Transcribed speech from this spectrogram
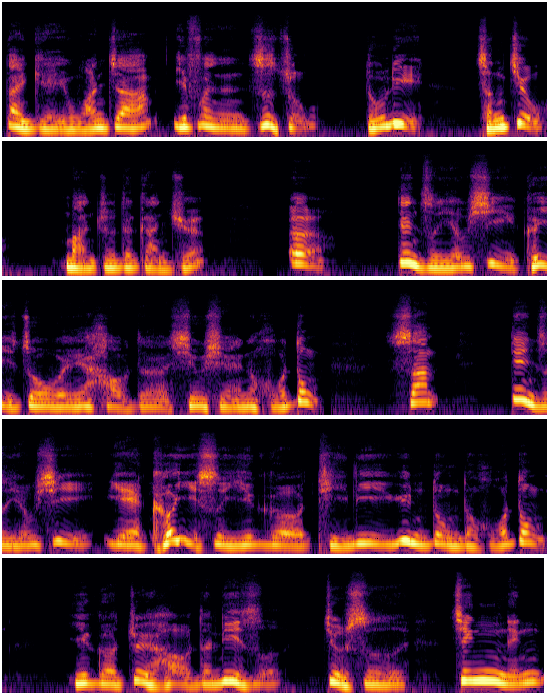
带给玩家一份自主、独立。成就满足的感觉。二，电子游戏可以作为好的休闲活动。三，电子游戏也可以是一个体力运动的活动。一个最好的例子就是《精灵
